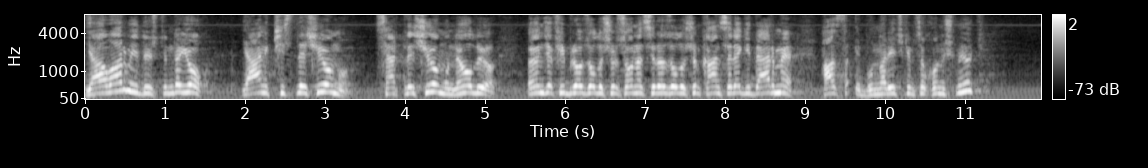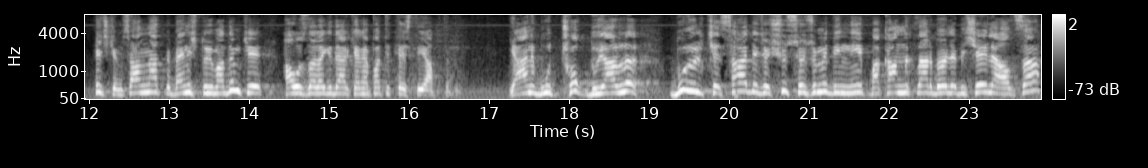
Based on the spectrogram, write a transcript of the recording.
Yağ var mıydı üstünde? Yok. Yani kistleşiyor mu? Sertleşiyor mu? Ne oluyor? Önce fibroz oluşur sonra siroz oluşur kansere gider mi? Hasta... E bunları hiç kimse konuşmuyor ki. Hiç kimse anlatmıyor. Ben hiç duymadım ki havuzlara giderken hepatit testi yaptırın. Yani bu çok duyarlı. Bu ülke sadece şu sözümü dinleyip bakanlıklar böyle bir şeyle alsa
